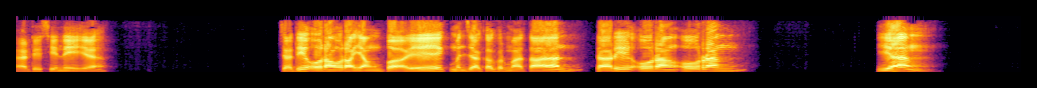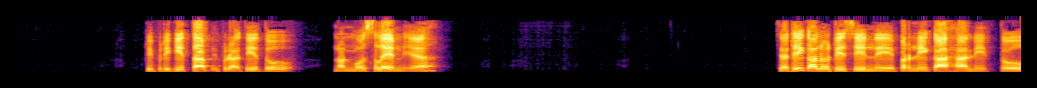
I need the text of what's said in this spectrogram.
Nah, di sini ya. Jadi orang-orang yang baik menjaga kehormatan dari orang-orang yang diberi kitab berarti itu non muslim ya. Jadi kalau di sini pernikahan itu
